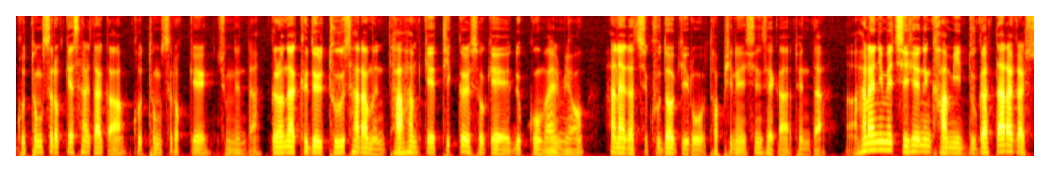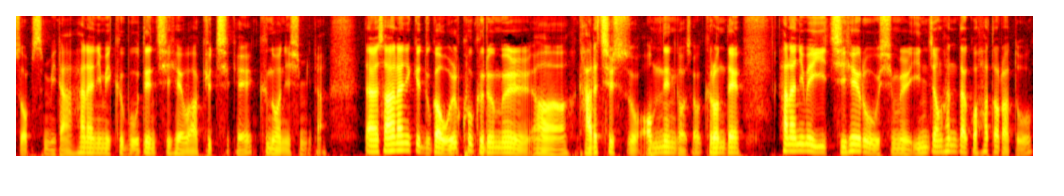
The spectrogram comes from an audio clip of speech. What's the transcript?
고통스럽게 살다가 고통스럽게 죽는다. 그러나 그들 두 사람은 다 함께 티끌 속에 눕고 말며 하나같이 구더기로 덮이는 신세가 된다. 어, 하나님의 지혜는 감히 누가 따라갈 수 없습니다. 하나님이 그 모든 지혜와 규칙의 근원이십니다. 따라서 하나님께 누가 옳고 그름을 어, 가르칠 수 없는 거죠. 그런데 하나님의 이 지혜로우심을 인정한다고 하더라도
